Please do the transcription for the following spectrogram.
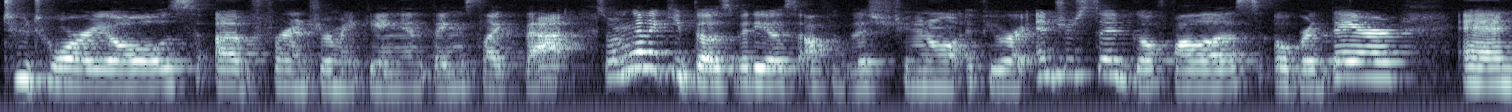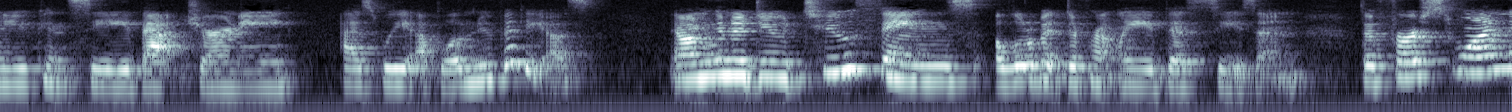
tutorials of furniture making and things like that. So I'm gonna keep those videos off of this channel. If you are interested, go follow us over there and you can see that journey as we upload new videos. Now I'm gonna do two things a little bit differently this season. The first one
